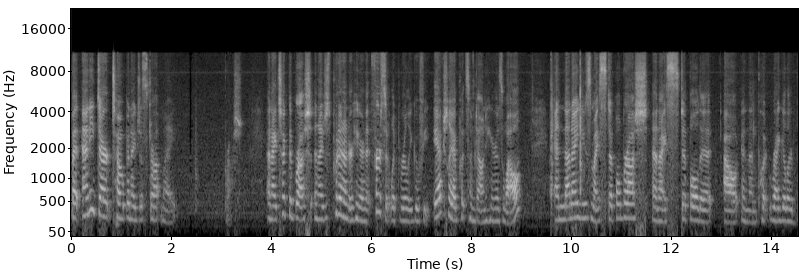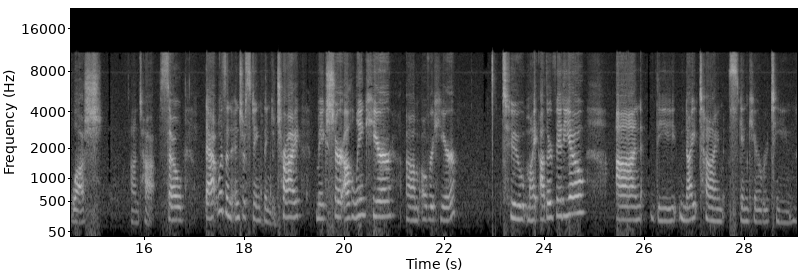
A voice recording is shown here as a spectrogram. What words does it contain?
But any dark taupe, and I just dropped my brush. And I took the brush and I just put it under here, and at first it looked really goofy. Actually, I put some down here as well. And then I used my stipple brush and I stippled it out and then put regular blush on top. So that was an interesting thing to try. Make sure, I'll link here, um, over here, to my other video on the nighttime skincare routine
